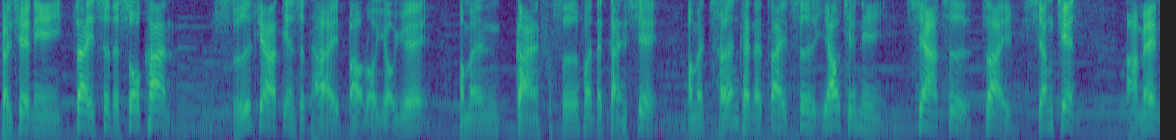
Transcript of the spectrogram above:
感谢你再次的收看十架电视台保罗有约，我们感十分的感谢。我们诚恳的再次邀请你，下次再相见，阿门。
